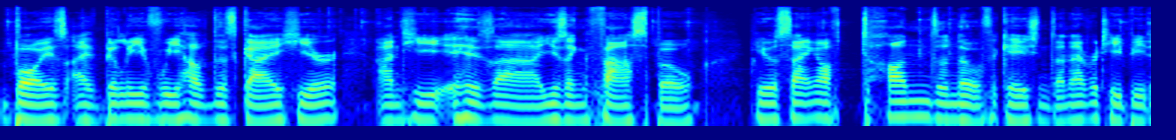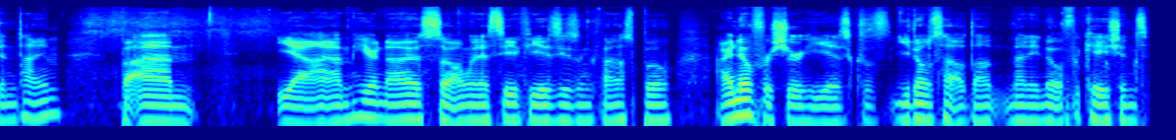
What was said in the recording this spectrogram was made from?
boys, I believe we have this guy here, and he is uh, using fastbow. He was setting off tons of notifications. I never TP'd in time, but um, yeah, I'm here now, so I'm gonna see if he is using fastbow. I know for sure he is, cause you don't set off that many notifications.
